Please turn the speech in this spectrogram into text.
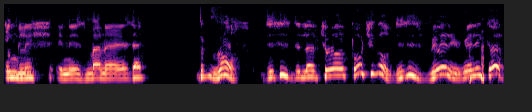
English in his manner. He said, "But Rolf, this is the Latour of Portugal. This is really really good."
